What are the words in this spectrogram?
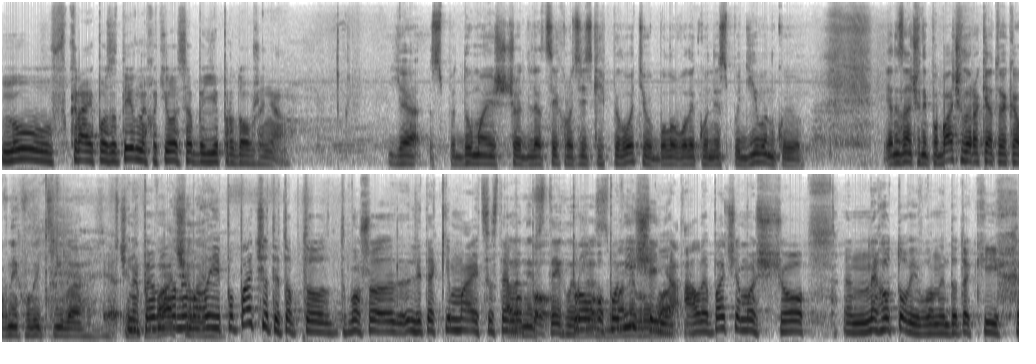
ну вкрай позитивна. Хотілося б її продовження. Я думаю, що для цих російських пілотів було великою несподіванкою. Я не знаю, чи не побачили ракету, яка в них влетіла, чи не Напевно, побачили. вони могли її побачити, тобто, тому що літаки мають систему Але не про оповіщення, але бачимо, що не готові вони до таких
